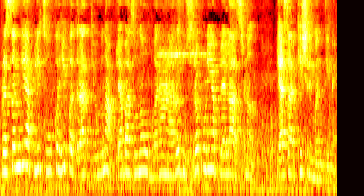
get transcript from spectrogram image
प्रसंगी आपली चूकही पदरात घेऊन आपल्या बाजूनं उभं राहणारं दुसरं कुणी आपल्याला असणं यासारखी श्रीमंती नाही.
